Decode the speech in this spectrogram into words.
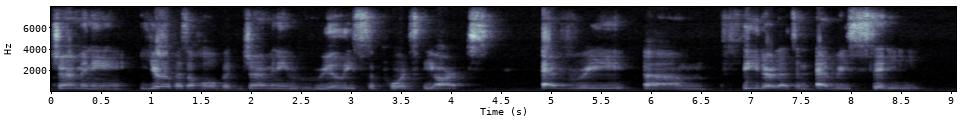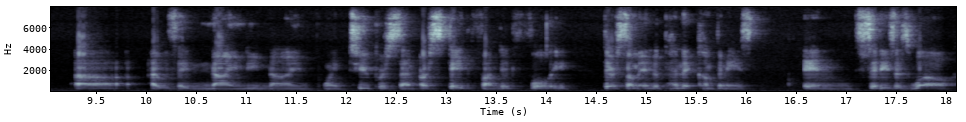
Germany, Europe as a whole, but Germany really supports the arts. Every um, theater that's in every city, uh, I would say 99.2% are state funded fully. There are some independent companies in cities as well,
